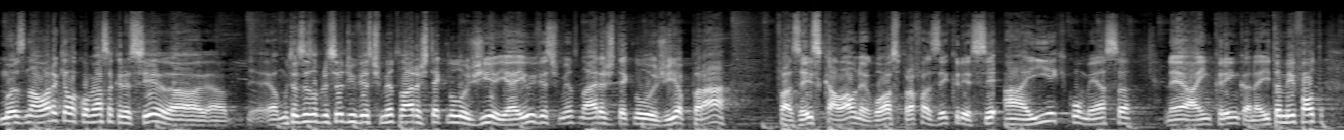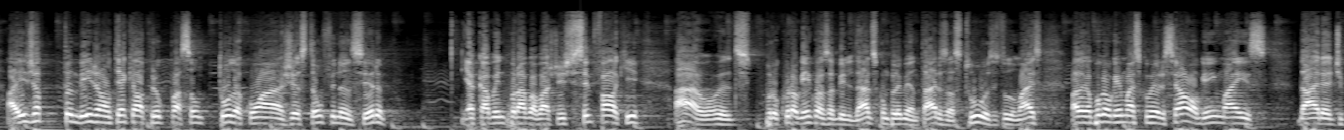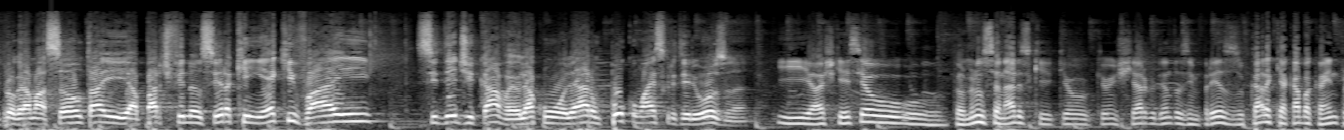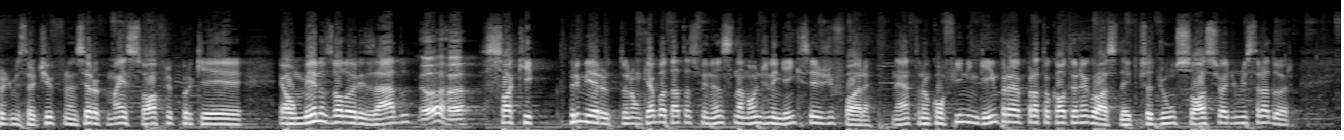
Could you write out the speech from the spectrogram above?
Mas na hora que ela começa a crescer, a, a, a, muitas vezes ela precisa de investimento na área de tecnologia. E aí o investimento na área de tecnologia para fazer escalar o negócio, para fazer crescer, aí é que começa né, a encrenca. Né? E também falta. Aí já também já não tem aquela preocupação toda com a gestão financeira e acaba indo por água abaixo. A gente sempre fala aqui, ah, procura alguém com as habilidades complementares às tuas e tudo mais, mas daqui a pouco alguém mais comercial, alguém mais da área de programação, tá? E a parte financeira, quem é que vai se dedicar, vai olhar com um olhar um pouco mais criterioso, né? E acho que esse é o, o, pelo menos os cenários que, que, eu, que eu enxergo dentro das empresas, o cara que acaba caindo para o administrativo financeiro é o que mais sofre porque é o menos valorizado, uhum. só que primeiro, tu não quer botar tuas finanças na mão de ninguém que seja de fora, né? Tu não confia em ninguém para tocar o teu negócio, daí tu precisa de um sócio administrador.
